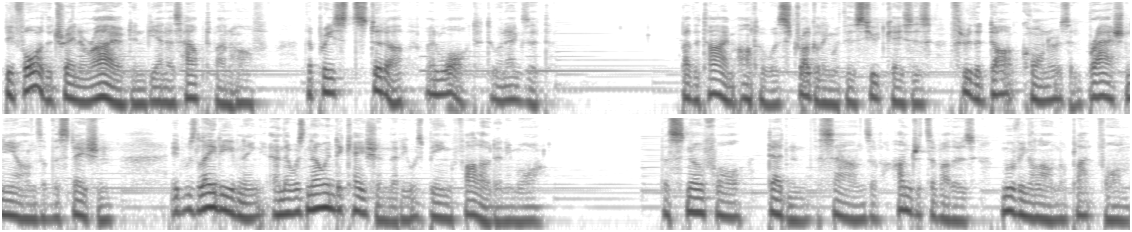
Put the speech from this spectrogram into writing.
Before the train arrived in Vienna's Hauptbahnhof, the priest stood up and walked to an exit. By the time Otto was struggling with his suitcases through the dark corners and brash neons of the station, it was late evening and there was no indication that he was being followed anymore. The snowfall deadened the sounds of hundreds of others moving along the platform.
